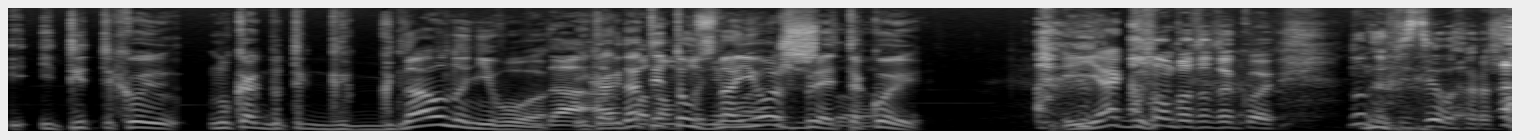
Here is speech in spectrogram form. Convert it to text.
и, и ты такой, ну как бы ты гнал на него, Да, и а когда ты потом это узнаешь, понимаешь, блядь, что- такой... И я А он потом такой, ну, напиздел хорошо.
